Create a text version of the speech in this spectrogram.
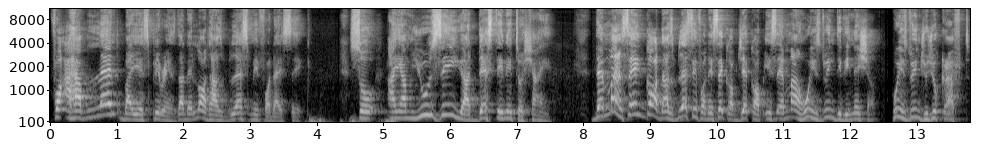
for I have learned by experience that the Lord has blessed me for thy sake. So I am using your destiny to shine. The man saying God has blessed him for the sake of Jacob is a man who is doing divination, who is doing juju craft.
